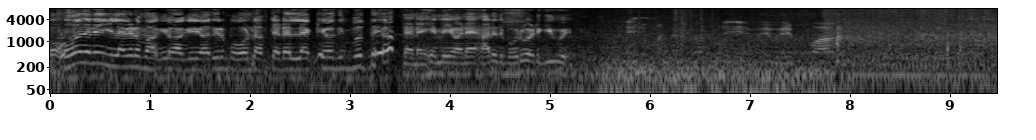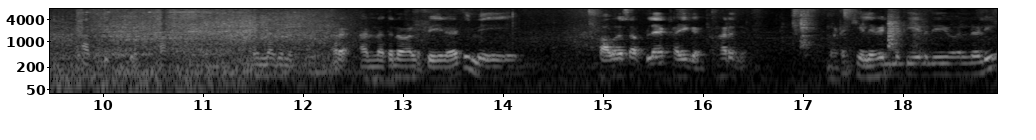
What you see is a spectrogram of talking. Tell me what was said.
කොහොමද නේ ඊළඟට මගේ වගේ වදින ෆෝන් අප් චැනල් එකක් ඒව තිබ්බොත් ඒවා? නෑ නෑ එහෙම ඒවා නෑ. හරිද? බොරුවට කිව්වේ. හත්ති එන්නගෙන අර අන්නතන වලට පේනවා ඇති මේ එකක් හයි කරනවා හරිද? මට කෙලවෙන්න තියෙන දේවල් වලින්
